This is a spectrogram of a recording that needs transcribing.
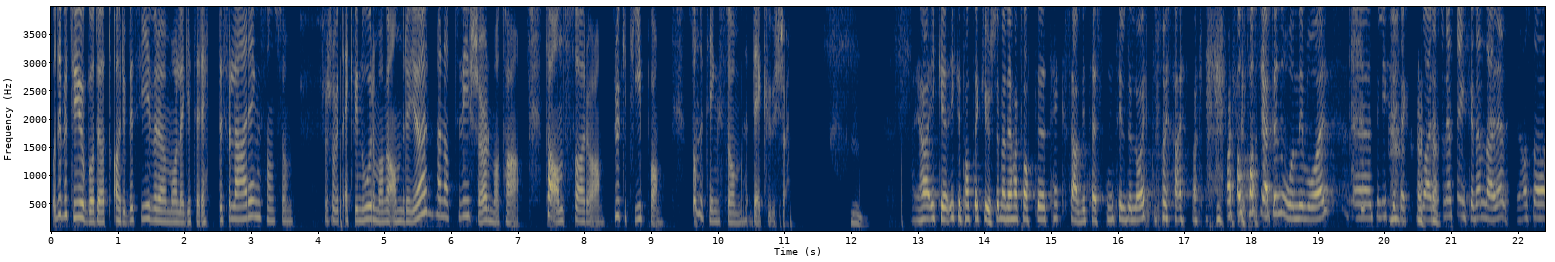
Og Det betyr jo både at arbeidsgivere må legge til rette for læring, sånn som for så vidt Equinor og mange andre gjør, men at vi sjøl må ta, ta, ansvar og bruke tid på sånne ting som det kurset. Mm. Jeg har ikke, ikke, tatt det kurset, men jeg har tatt uh, Tech Savvy-testen til Deloitte. hvor jeg har i hvert fall passerte noen nivåer eh, til ikke-tech-være. Men jeg tenker den der, altså,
